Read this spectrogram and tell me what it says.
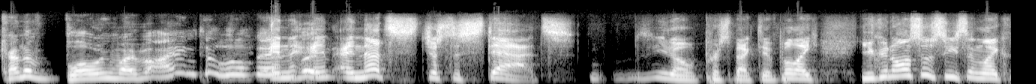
kind of blowing my mind a little bit. And, and and that's just a stats, you know, perspective, but like you can also see some like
